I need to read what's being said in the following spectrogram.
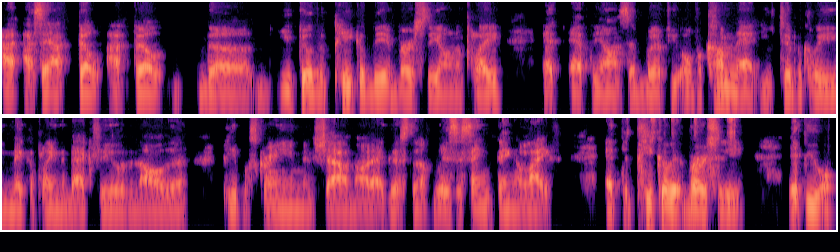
I, I say I felt I felt the you feel the peak of the adversity on a play, at, at the onset. But if you overcome that, you typically make a play in the backfield and all the people scream and shout and all that good stuff. But it's the same thing in life. At the peak of adversity, if you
